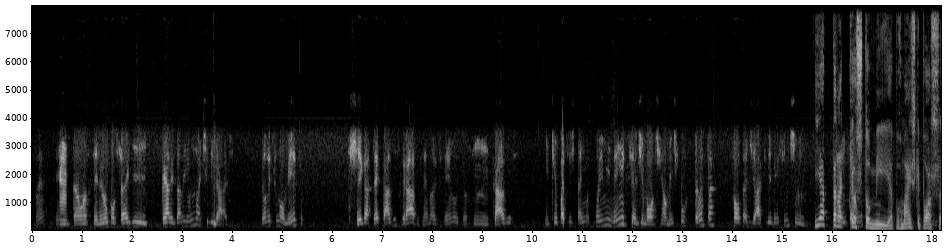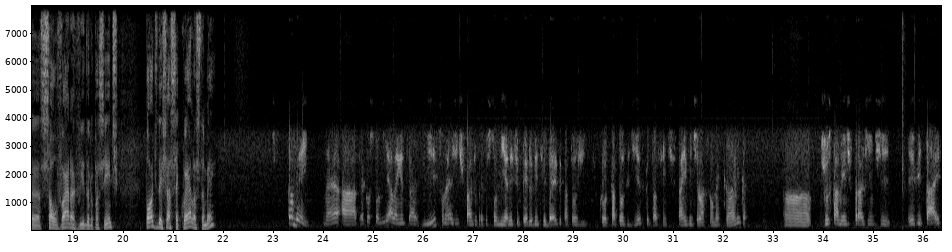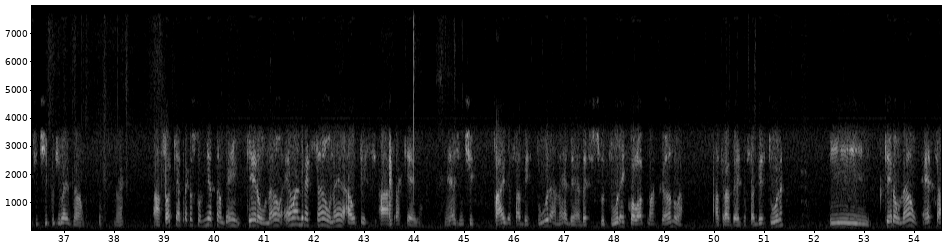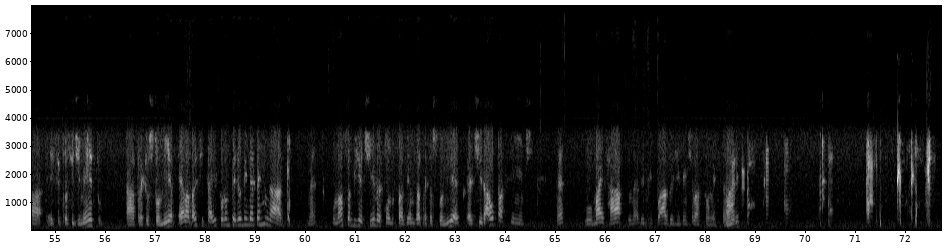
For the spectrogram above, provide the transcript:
né? Então, assim, ele não consegue realizar nenhuma atividade. Então, nesse momento, chega até casos graves, né? Nós vemos, assim, casos em que o paciente está com iminência de morte realmente por tanta falta de ar que ele vem sentindo. E a traqueostomia, então, por mais que possa salvar a vida do paciente, pode deixar sequelas também? Também, né? A traqueostomia ela entra nisso, né? A gente faz a traqueostomia nesse período entre 10 e 14, 14 dias que o paciente está em ventilação mecânica, uh, justamente para a gente evitar esse tipo de lesão, né? Ah, só que a traqueostomia também, queira ou não, é uma agressão, né, ao à traqueia. Né? A gente faz essa abertura, né, dessa estrutura e coloca uma cânula através dessa abertura e queira ou não, essa, esse procedimento, a traqueostomia, ela vai ficar aí por um período indeterminado. Né? O nosso objetivo é, quando fazemos a traqueostomia, é, é tirar o paciente né, o mais rápido né, desse quadro de ventilação mecânica.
